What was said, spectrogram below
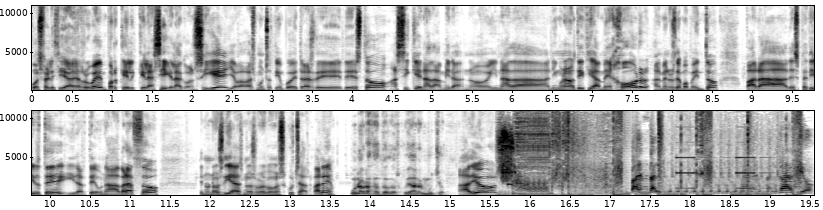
Pues felicidades, Rubén, porque el que la sigue la consigue. Llevabas mucho tiempo detrás de, de esto. Así que nada, mira, no hay nada, ninguna noticia mejor, al menos de momento, para despedirte y darte un abrazo. En unos días nos volvemos a escuchar, ¿vale? Un abrazo a todos, cuidaros mucho. Adiós. Vandal Radio.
